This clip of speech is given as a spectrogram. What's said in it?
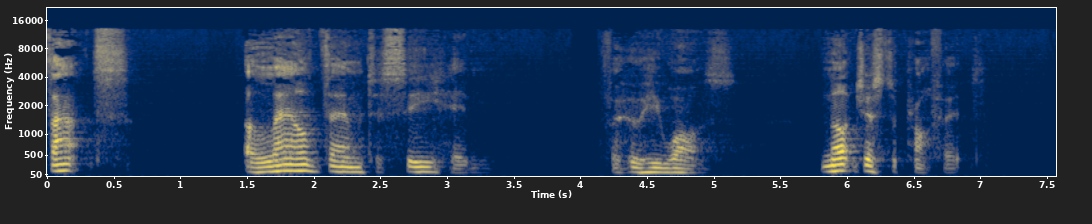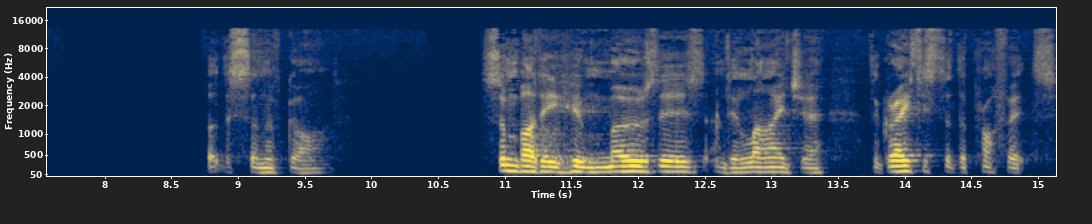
that allowed them to see him for who he was. Not just a prophet, but the Son of God. Somebody whom Moses and Elijah, the greatest of the prophets,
